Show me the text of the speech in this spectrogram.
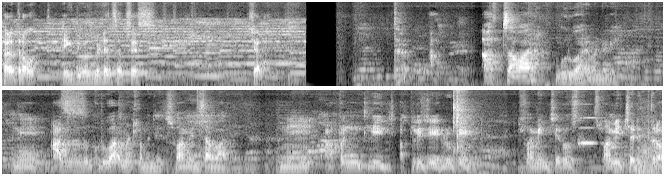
करत राहूत एक दिवस भेटेल सक्सेस चला. तर आजचा वार गुरुवार आहे मंडळी. आणि आज गुरुवार म्हटलं म्हणजे स्वामींचा वार. आणि आपणली आपली जे रुटीन स्वामींचे रोज स्वामी चरित्र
